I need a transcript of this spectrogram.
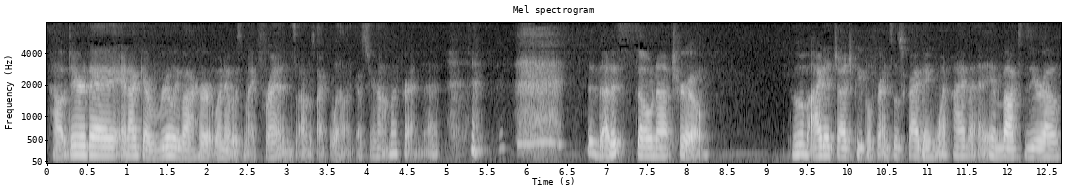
How dare they? And I'd get really bad hurt when it was my friends. I was like, well, I guess you're not my friend then. that is so not true. Who am I to judge people for unsubscribing when I'm at inbox zero?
